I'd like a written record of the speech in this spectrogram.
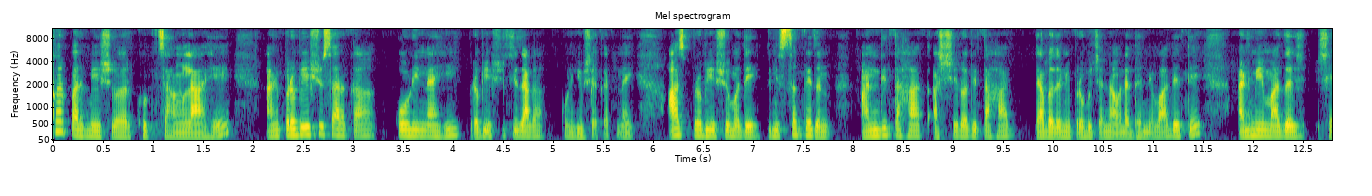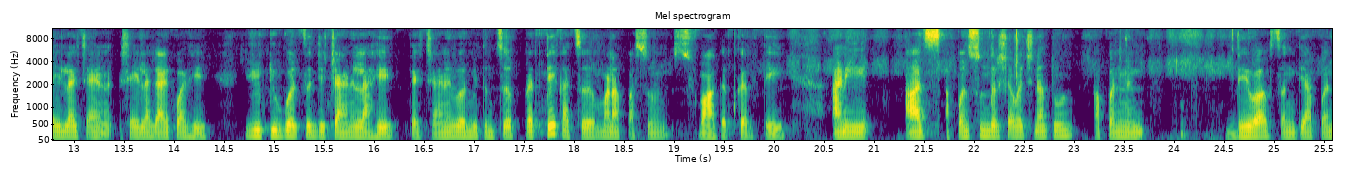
खर परमेश्वर खूप चांगला आहे. आणि प्रभेशूसारखा कोणी नाही प्रभेशूची जागा कोणी घेऊ शकत नाही. आज प्रभेशूमध्ये तुम्ही सगळेजण आनंदित आहात आशीर्वादित आहात. त्याबद्दल मी प्रभूच्या नावाला धन्यवाद देते. आणि मी माझं शैला चॅन शैला गायकवाड हे यूट्यूबवरचं जे चॅनल आहे त्या चॅनलवर मी तुमचं प्रत्येकाचं मनापासून स्वागत करते. आणि आज आपण सुंदरशा वचनातून आपण देवा सांगते आपण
